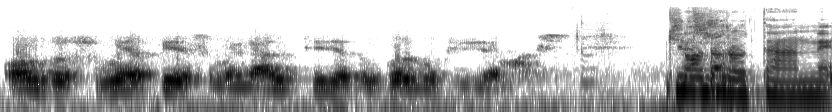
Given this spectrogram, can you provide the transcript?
όντως μια πίεση μεγάλη και για τον κόσμο και για εμάς. Και σας ρωτάνε,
